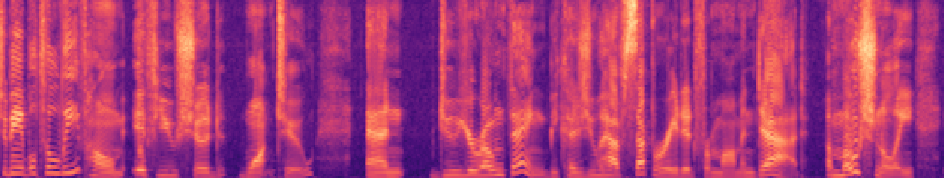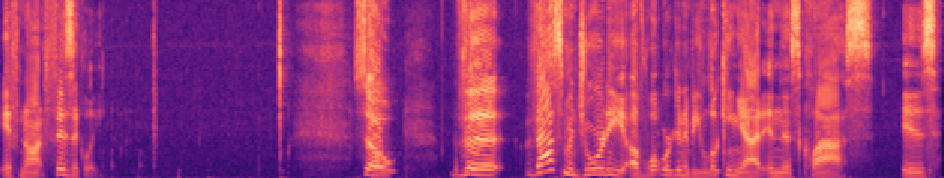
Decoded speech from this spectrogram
to be able to leave home if you should want to and do your own thing because you have separated from mom and dad emotionally if not physically. So the vast majority of what we're going to be looking at in this class is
